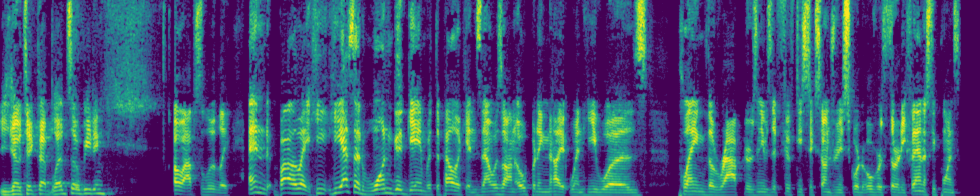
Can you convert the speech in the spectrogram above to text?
You going to take that Bledsoe beating? Oh, absolutely. And by the way, he, he has had one good game with the Pelicans. That was on opening night when he was playing the Raptors and he was at 5,600. He scored over 30 fantasy points.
